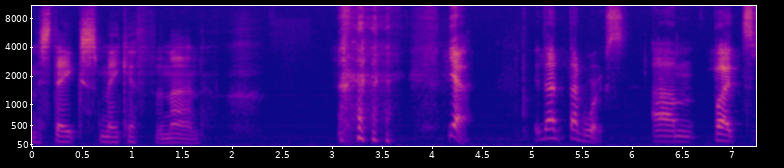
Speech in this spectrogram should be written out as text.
mistakes maketh the man. Yeah, that that works. Um, but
